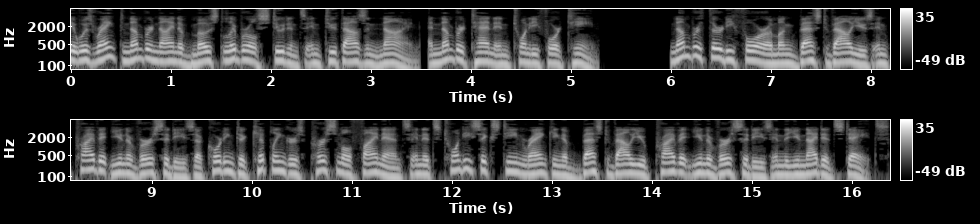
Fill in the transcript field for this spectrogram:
It was ranked number 9 of most liberal students in 2009, and number 10 in 2014. Number 34 among best values in private universities according to Kiplinger's Personal Finance in its 2016 ranking of best value private universities in the United States.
